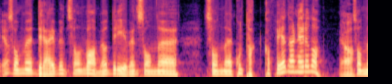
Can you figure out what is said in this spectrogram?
ja. som uh, en sånn, var med å drive en sånn, sånn kontaktkafé der nede. da. Ja. Sånn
